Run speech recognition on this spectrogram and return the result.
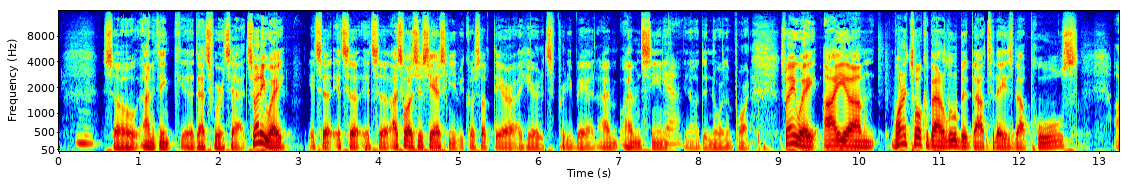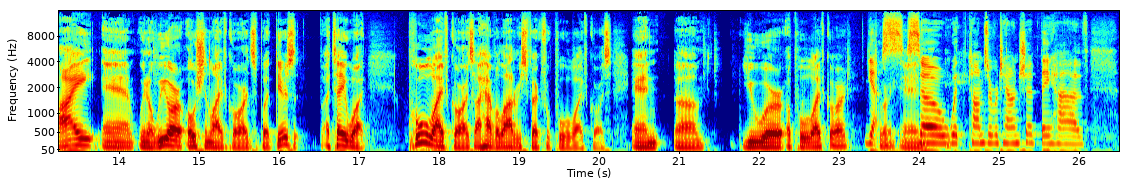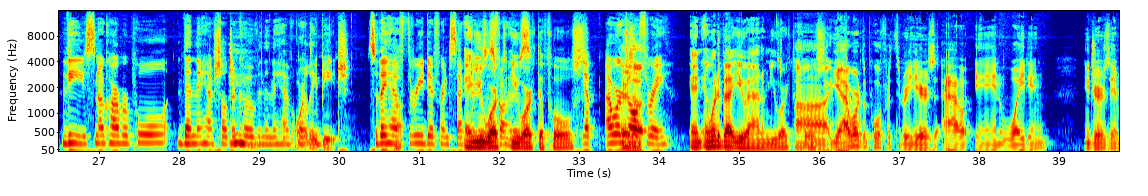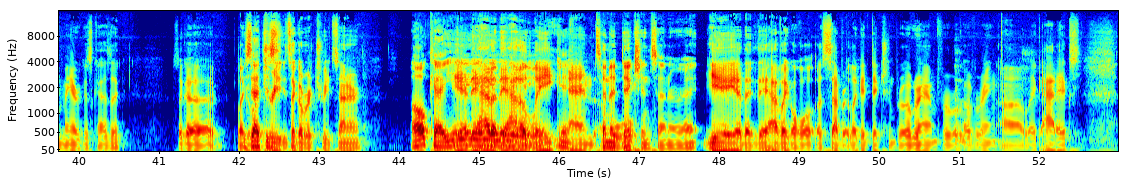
So I think uh, that's where it's at. So anyway, it's a it's a it's a. That's what I was just asking you because up there I hear it's pretty bad. I, haven't- I haven't seen it, you know, the northern part. So anyway, I um, want to talk about a little bit about today is about pools. I am, you know, we are ocean lifeguards, but there's, I tell you what, pool lifeguards. I have a lot of respect for pool lifeguards, and um, you were a pool lifeguard. Yes. And- so with Tom's River Township, they have the Snug Harbor Pool, then they have Shelter Cove, and then they have Ortley Beach. So they have three different sectors. Uh, and you as worked far you worked the pools. Yep, I worked There's all a- three. And and what about you, Adam? You worked the pools. Uh, yeah, I worked the pool for three years out in Whiting, New Jersey, America's Keswick. It's like a like Is a that this- retreat. it's like a retreat center. Okay. Yeah. Yeah, they had a, they had a lake yeah. and It's an a pool. addiction center, right? Yeah, yeah, they, they have like a whole a separate like addiction program for recovering uh, like addicts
